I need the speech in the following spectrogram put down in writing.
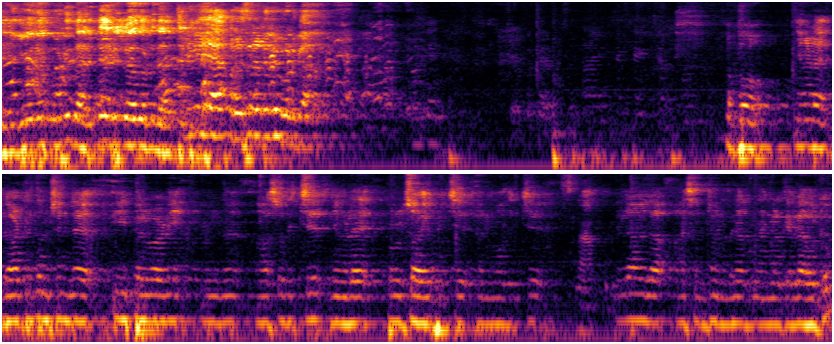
എനിക്ക് ഇത് കൂടി അതുകൊണ്ട് ഞാൻ പ്രസിഡന്റിന് കൊടുക്കാം. അപ്പോൾ ഞങ്ങളുടെ ഗാഠിതംശന്റെ ഈ പരിപാടി ഒന്ന് ആസ്വദിച്ച് ഞങ്ങളെ പ്രോത്സാഹിപ്പിച്ച് അനുമോദിച്ച് എല്ലാവിധ ആശംസകളും നേർന്ന് ഞങ്ങൾക്ക് എല്ലാവർക്കും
